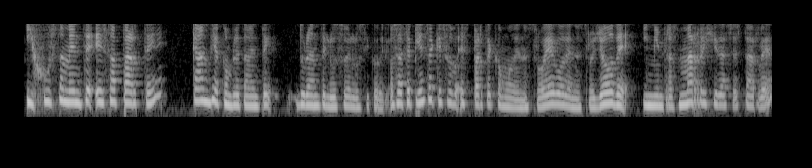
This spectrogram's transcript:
Y justamente esa parte cambia completamente durante el uso de los psicodélicos. O sea, se piensa que eso es parte como de nuestro ego, de nuestro yo, de, y mientras más rígida sea esta red,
